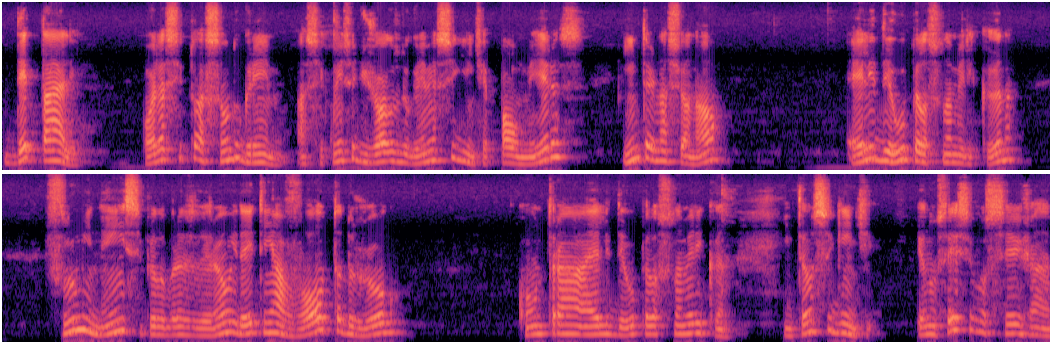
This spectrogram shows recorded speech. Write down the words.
detalhe, olha a situação do Grêmio. A sequência de jogos do Grêmio é a seguinte: é Palmeiras, Internacional, LDU pela Sul-Americana, Fluminense pelo Brasileirão e daí tem a volta do jogo contra a LDU pela Sul-Americana. Então é o seguinte, eu não sei se você já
